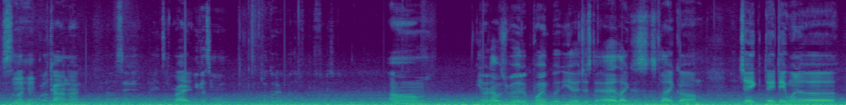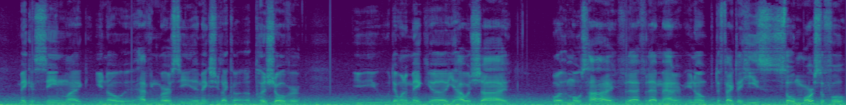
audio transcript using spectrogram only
It's like, Mhm. brother. Kinda. You know what I'm saying? Right. You got some more? Oh, go ahead, brother. Finish it. Um, you know that was really the point, but yeah, just to add, like this is like um, Jake, they they want to uh, make it seem like you know having mercy it makes you like a, a pushover. You, you they want to make uh, Yahweh Shai or the Most High for that for that matter. You know the fact that he's so merciful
